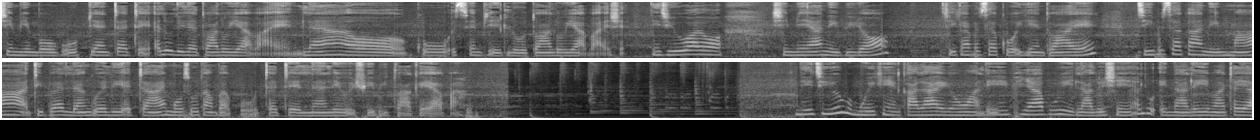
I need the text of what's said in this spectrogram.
ရှင်မြင်ဘိုးကိုပြန်တက်တယ်အဲ့လိုလေးလည်းသွားလို့ရပါတယ်လမ်းကတော့ကိုယ်အဆင်ပြေလို့သွားလို့ရပါတယ်ရှင်နေကြီးကတော့ရှင်မြင်ကနေပြီးတော့ ကြီးကန်းပါဇက်ကိုအရင်သွားရဲကြီးပါဇက်ကနေမှဒီဘက်လမ်းခွဲလေးအတိုင်းမိုးဆိုးတောင်ဘက်ကိုတက်တဲ့လမ်းလေးကိုရွှေ့ပြီးသွားခဲ့ရပါနေကြီးကိုမမွေးခင်ကာလရေတုန်းကလေဖျားဘူးတွေလာလို့ရှိရင်အဲ့လိုအိမ်သားလေးမှာတက်ရ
